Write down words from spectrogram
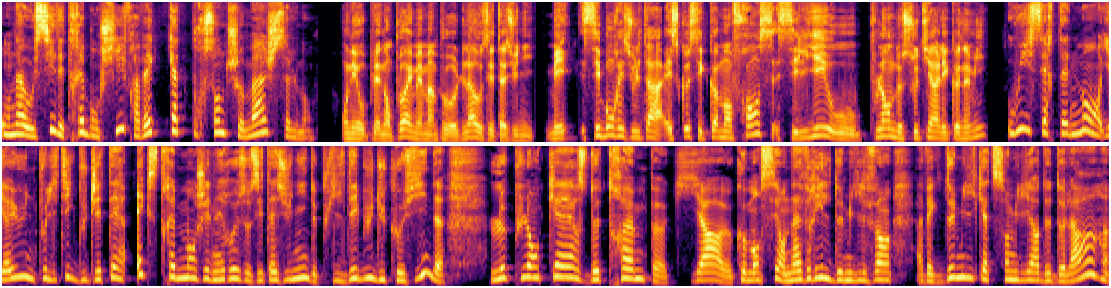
on a aussi des très bons chiffres avec 4% de chômage seulement. On est au plein emploi et même un peu au-delà aux États-Unis. Mais ces bons résultats, est-ce que c'est comme en France C'est lié au plan de soutien à l'économie? Oui, certainement. Il y a eu une politique budgétaire extrêmement généreuse aux États-Unis depuis le début du Covid. Le plan CARES de Trump, qui a euh, commencé en avril 2020 avec 2400 milliards de dollars,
